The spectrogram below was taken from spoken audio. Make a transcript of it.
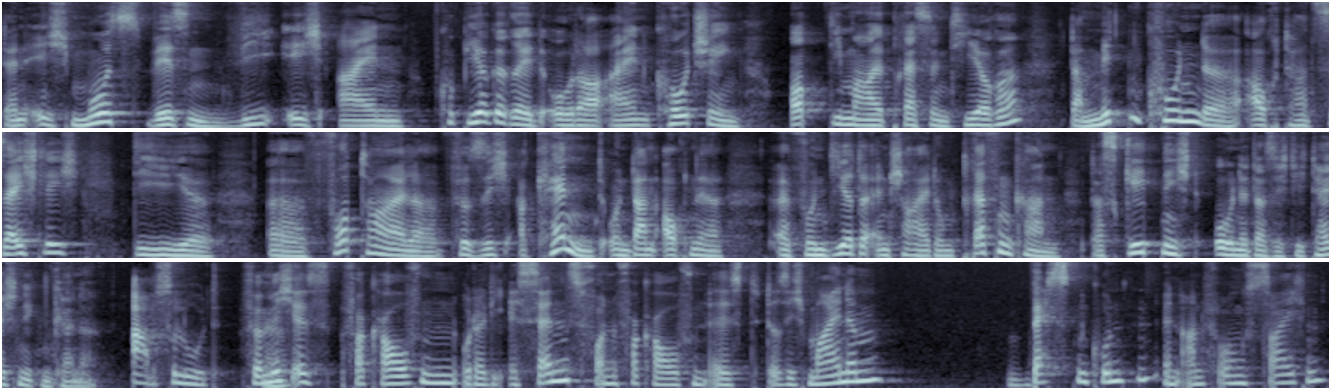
Denn ich muss wissen, wie ich ein Kopiergerät oder ein Coaching optimal präsentiere, damit ein Kunde auch tatsächlich die äh, Vorteile für sich erkennt und dann auch eine äh, fundierte Entscheidung treffen kann. Das geht nicht, ohne dass ich die Techniken kenne. Absolut. Für ja. mich ist Verkaufen oder die Essenz von Verkaufen ist, dass ich meinem besten Kunden, in Anführungszeichen,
